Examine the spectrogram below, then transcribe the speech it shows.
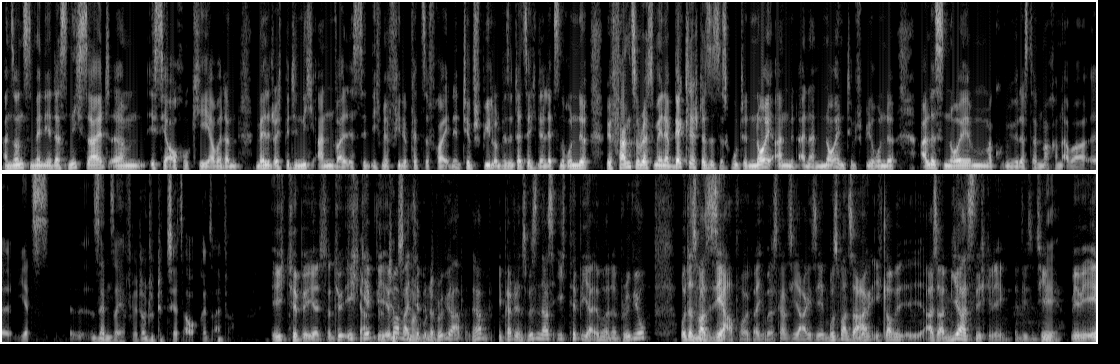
Ansonsten, wenn ihr das nicht seid, ähm, ist ja auch okay, aber dann meldet euch bitte nicht an, weil es sind nicht mehr viele Plätze frei in dem Tippspiel und wir sind tatsächlich in der letzten Runde. Wir fangen zu WrestleMania Backlash, das ist das Gute, neu an mit einer neuen Tippspielrunde. Alles neu, mal gucken, wie wir das dann machen, aber äh, jetzt Sensor, Herr Flöter, und du tippst jetzt auch, ganz einfach. Ich tippe jetzt. Natürlich, ich Ja, gebe wie immer meinen Tipp in gut. der Preview ab. Ja, die Patrons wissen das. Ich tippe ja immer in der Preview. Und das Mhm. war sehr erfolgreich über das ganze Jahr gesehen. Muss man sagen. Ja. Ich glaube, also an mir hat es nicht gelegen in diesem Team. Nee. WWE.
